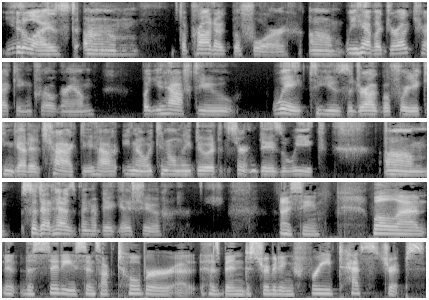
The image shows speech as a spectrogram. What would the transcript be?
utilized um, the product before. Um, we have a drug checking program, but you have to wait to use the drug before you can get it checked. You have, you know, we can only do it certain days a week. Um, so that has been a big issue. I see. Well, uh, the city since October uh, has been distributing free test strips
